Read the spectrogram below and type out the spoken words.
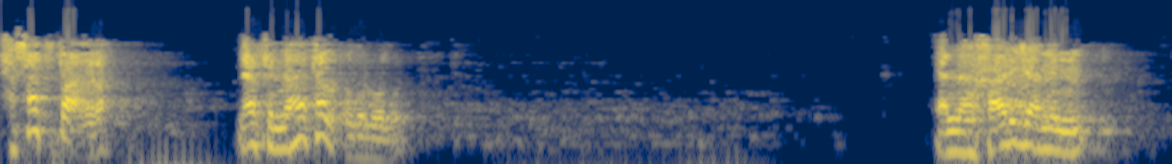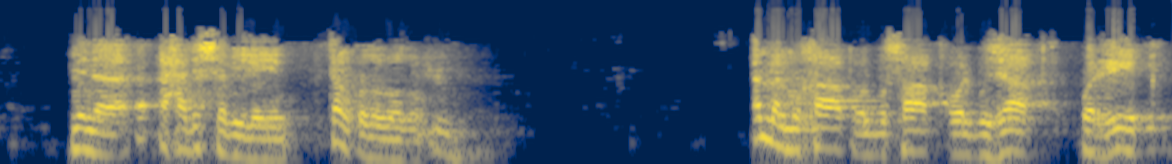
حصاة طاهرة لكنها تنقض الوضوء. لأنها خارجة من من أحد السبيلين تنقض الوضوء. أما المخاط والبصاق والبزاق والريق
